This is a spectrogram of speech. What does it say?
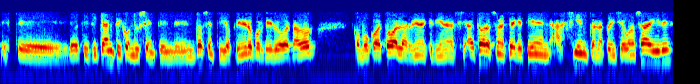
este, gratificante y conducente, en, dos sentidos. Primero porque el gobernador convocó a todas las reuniones que tienen, a todas las universidades que tienen asiento en la provincia de Buenos Aires,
